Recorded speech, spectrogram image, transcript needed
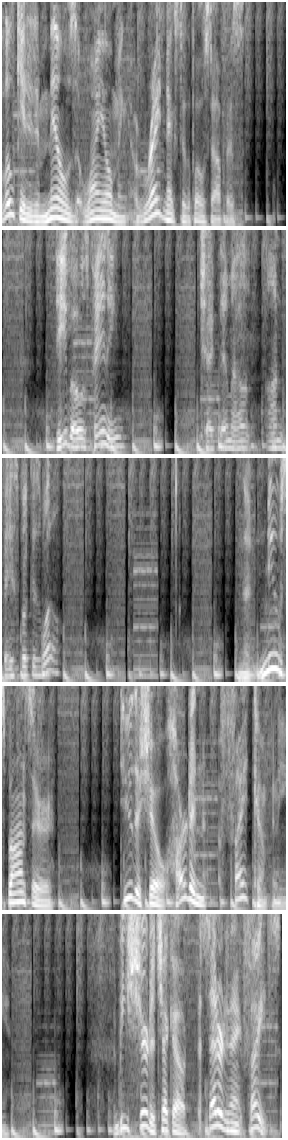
located in Mills, Wyoming, right next to the post office. Debo's Painting. Check them out on Facebook as well. The new sponsor to the show, Hardin Fight Company. And be sure to check out Saturday Night Fights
